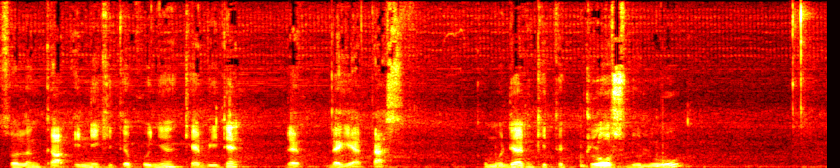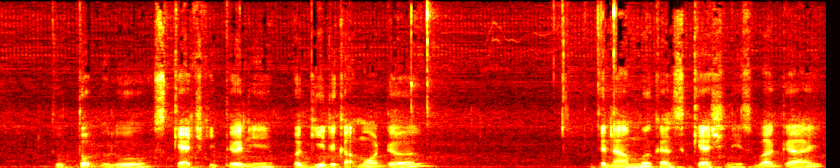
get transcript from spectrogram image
So lengkap. Ini kita punya kabinet dari atas. Kemudian kita close dulu. Tutup dulu sketch kita ni. Pergi dekat model. Kita namakan sketch ni sebagai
